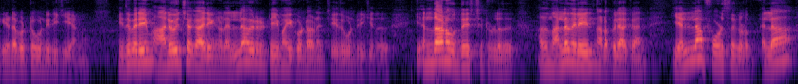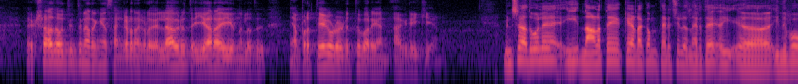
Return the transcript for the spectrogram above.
ഇടപെട്ടുകൊണ്ടിരിക്കുകയാണ്. ഇതുവരെയും ആലോചിച്ച കാര്യങ്ങൾ എല്ലാവരും ഒരു ടീമായിക്കൊണ്ടാണ് ചെയ്തുകൊണ്ടിരിക്കുന്നത്. എന്താണ് ഉദ്ദേശിച്ചിട്ടുള്ളത്? അത് നല്ല നിലയിൽ നടപ്പിലാക്കാൻ എല്ലാ ഫോഴ്സുകളും എല്ലാ രക്ഷാദൗത്യത്തിനിറങ്ങിയ സംഘടനകളും എല്ലാവരും തയ്യാറായി എന്നുള്ളത് ഞാൻ പ്രത്യേകം ഇവിടെ എടുത്തു പറയാൻ ആഗ്രഹിക്കുകയാണ്. മിനിസ്റ്റർ അതുപോലെ ഈ നാളത്തെയൊക്കെ അടക്കം തെരച്ചിൽ നേരത്തെ ഇന്നിപ്പോൾ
